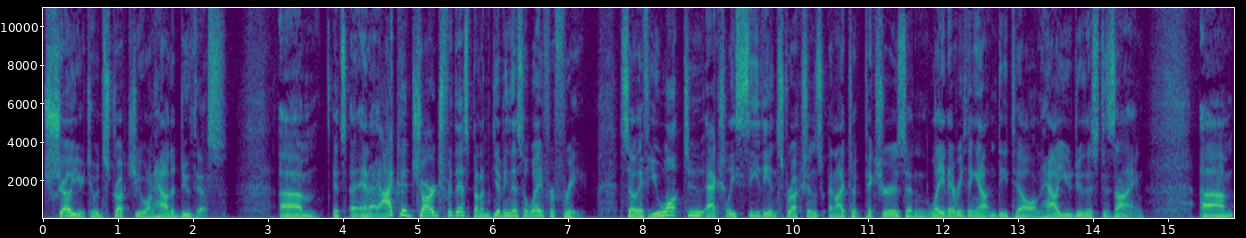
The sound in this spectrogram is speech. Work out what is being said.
show you, to instruct you on how to do this. Um, It's and I could charge for this, but I'm giving this away for free. So if you want to actually see the instructions, and I took pictures and laid everything out in detail on how you do this design. Um,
